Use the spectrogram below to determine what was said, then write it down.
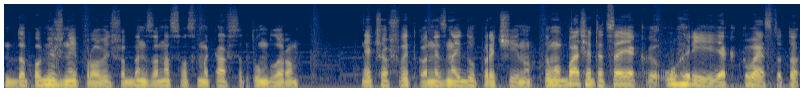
допоміжний провід, щоб бензонасос вмикався тумблером. Якщо швидко не знайду причину. Тому бачите, це як у грі, як квест. Тобто,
